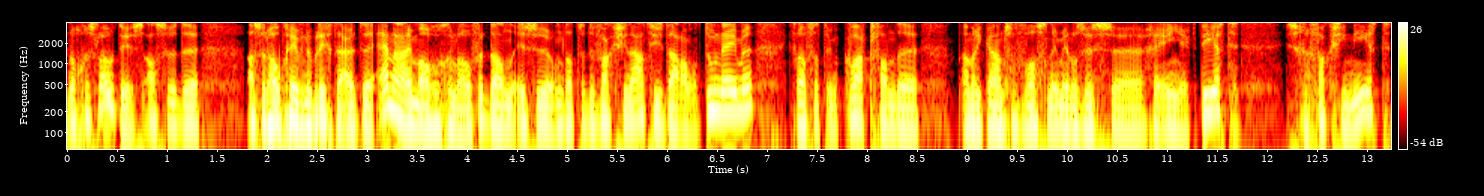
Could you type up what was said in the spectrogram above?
nog gesloten is. Als we de, als we de hoopgevende berichten uit de Anaheim mogen geloven, dan is eh, omdat de vaccinaties daar allemaal toenemen. Ik geloof dat een kwart van de Amerikaanse volwassenen inmiddels is eh, geïnjecteerd, is gevaccineerd.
